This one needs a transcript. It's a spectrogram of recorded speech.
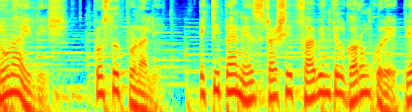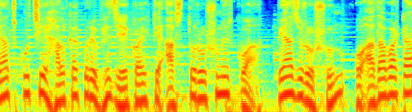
নোনা ইলিশ, প্রস্তুত প্রণালী। একটি প্যানে স্টারশিপ সয়াবিন তেল গরম করে পেঁয়াজ কুচি হালকা করে ভেজে কয়েকটি আস্ত রসুনের কোয়া, পেঁয়াজ রসুন ও আদা বাটা,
